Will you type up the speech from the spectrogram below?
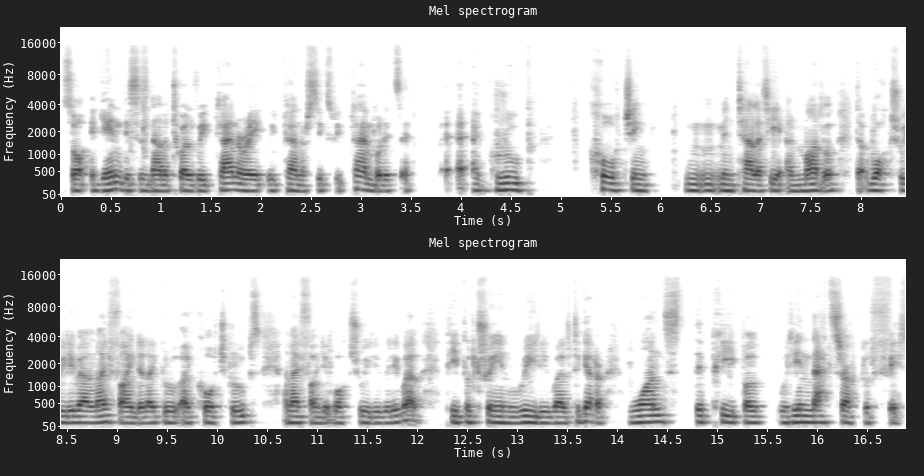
So again, this is not a 12 week plan or eight week plan or six week plan, but it's a, a group coaching mentality and model that works really well. And I find it, I, grew, I coach groups and I find it works really, really well. People train really well together. Once the people within that circle fit,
